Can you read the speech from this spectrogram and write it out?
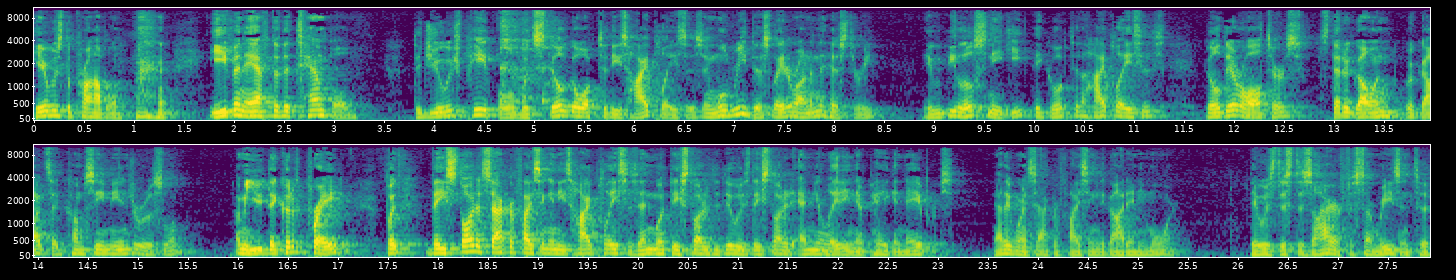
Here was the problem. Even after the temple, the Jewish people would still go up to these high places, and we'll read this later on in the history. They would be a little sneaky. They'd go up to the high places, build their altars, instead of going where God said, Come see me in Jerusalem. I mean, you, they could have prayed, but they started sacrificing in these high places, and what they started to do is they started emulating their pagan neighbors. Now they weren't sacrificing to God anymore. There was this desire, for some reason, to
